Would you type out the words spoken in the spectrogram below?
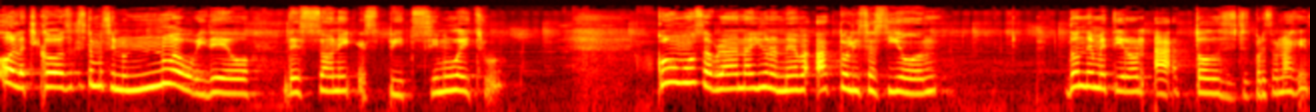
Hola chicos, aquí estamos en un nuevo video de Sonic Speed Simulator. Como sabrán, hay una nueva actualización donde metieron a todos estos personajes.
